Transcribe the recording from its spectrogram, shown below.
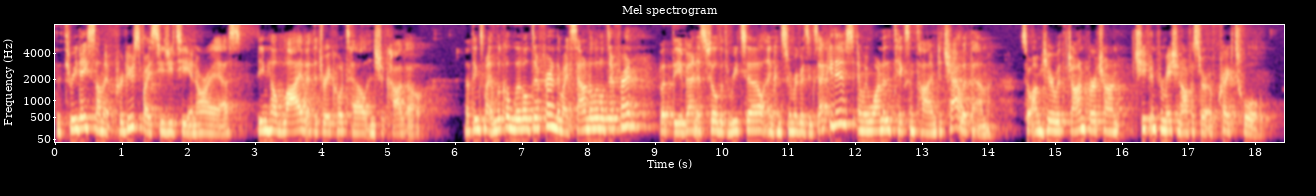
the three day summit produced by CGT and RIS, being held live at the Drake Hotel in Chicago. Now, things might look a little different, they might sound a little different, but the event is filled with retail and consumer goods executives, and we wanted to take some time to chat with them. So I'm here with John Bertrand, Chief Information Officer of Kreg Tool.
